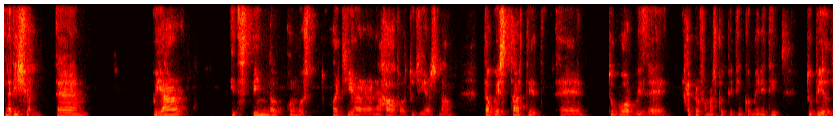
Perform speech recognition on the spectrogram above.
In addition, um, we are, it's been almost one year and a half or two years now that we started uh, to work with the high performance computing community to build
